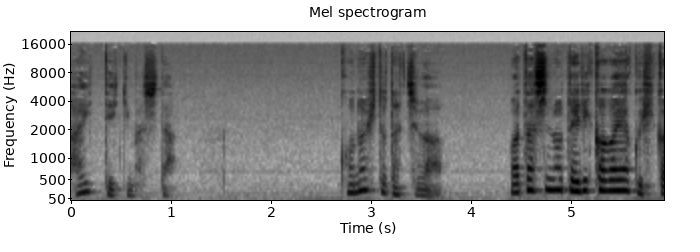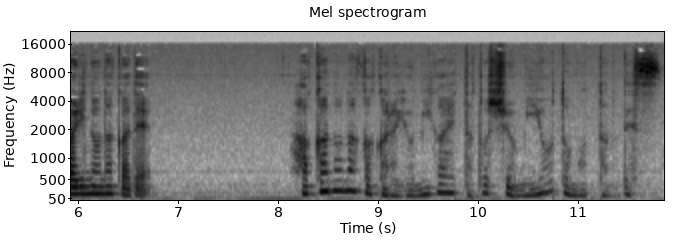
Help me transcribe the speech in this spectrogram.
入っていきましたこの人たちは私の照り輝く光の中で墓の中からよみがえった都市を見ようと思ったのです。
